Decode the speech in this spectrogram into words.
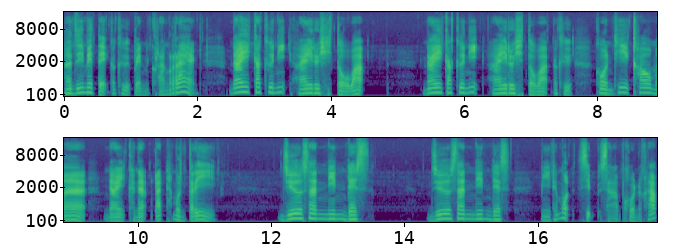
ฮาจิเมเตะก็คือเป็นครั้งแรก ในกาคุนิไฮรุฮิโตวะ ในกาคุนิไฮรุฮิโตวะก็คือ คนที่เข้ามาในคณะรัฐมนตรี จูซันนินเดสจูซันนินเดสมีทั้งหมด 13 คนครับ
